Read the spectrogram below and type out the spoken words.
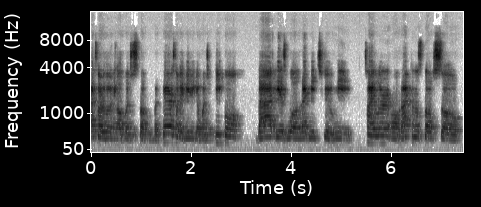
I started learning a bunch of stuff but there, started meeting a bunch of people. That is what led me to meet Tyler, all that kind of stuff. So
